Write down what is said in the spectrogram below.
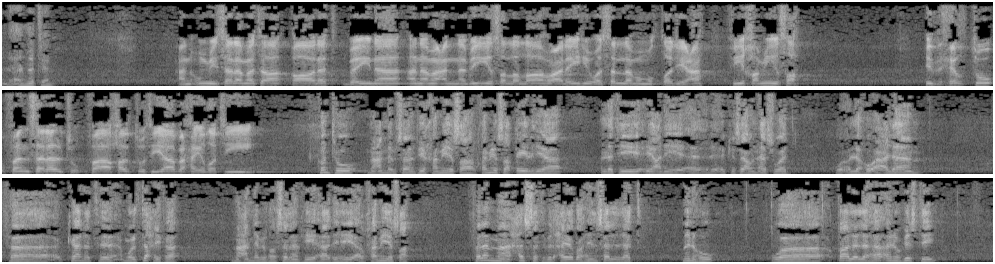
المتن عن أم سلمة قالت بين أنا مع النبي صلى الله عليه وسلم مضطجعة في خميصة. إذ حضت فانسللت فأخذت ثياب حيضتي. كنت مع النبي صلى الله عليه وسلم في خميصة. الخميصة قيل هي التي يعني كساء أسود وله أعلام فكانت ملتحفة مع النبي صلى الله عليه وسلم في هذه الخميصة. فلما حست بالحيضة انسلت منه وقال لها أنفستي.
